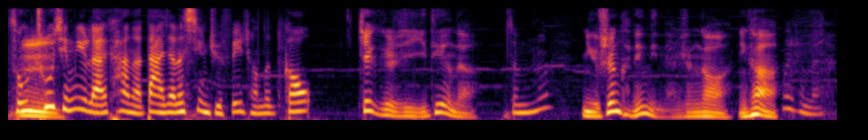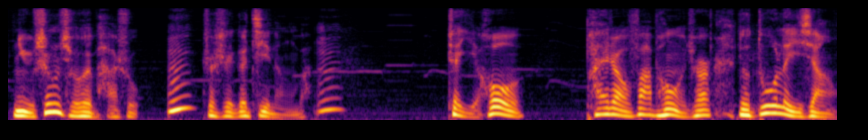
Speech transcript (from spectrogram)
从嗯出勤率来看呢，大家的兴趣非常的高。这个是一定的，怎么呢？女生肯定比男生高啊！你看啊，为什么呀？女生学会爬树，嗯这是一个技能吧？嗯，这以后拍照发朋友圈又多了一项。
